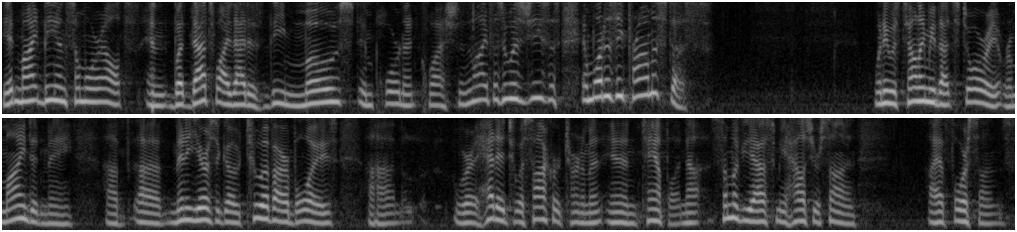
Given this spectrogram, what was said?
It might be in somewhere else. And but that's why that is the most important question in life is who is Jesus? And what has he promised us? When he was telling me that story, it reminded me uh, many years ago, two of our boys, uh, we're headed to a soccer tournament in Tampa. Now, some of you ask me, How's your son? I have four sons.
